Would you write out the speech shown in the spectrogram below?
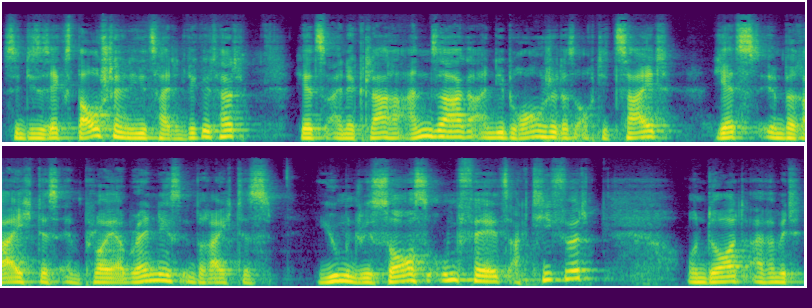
sind diese sechs Bausteine, die die Zeit entwickelt hat, jetzt eine klare Ansage an die Branche, dass auch die Zeit jetzt im Bereich des Employer Brandings, im Bereich des Human Resource Umfelds aktiv wird und dort einfach mit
